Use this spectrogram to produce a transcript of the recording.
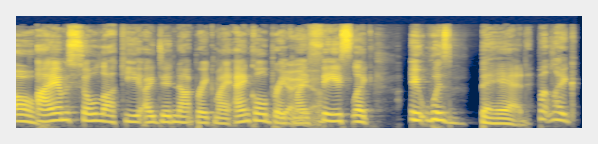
Oh, I am so lucky. I did not break my ankle, break Yeah, my yeah. face. Like it was bad. but like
